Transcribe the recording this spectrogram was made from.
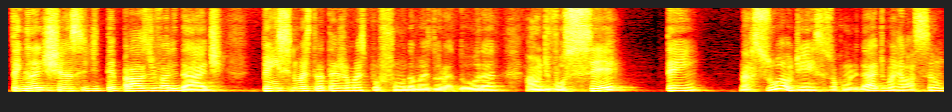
tem grande chance de ter prazo de validade. Pense numa estratégia mais profunda, mais duradoura, onde você tem na sua audiência, sua comunidade, uma relação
